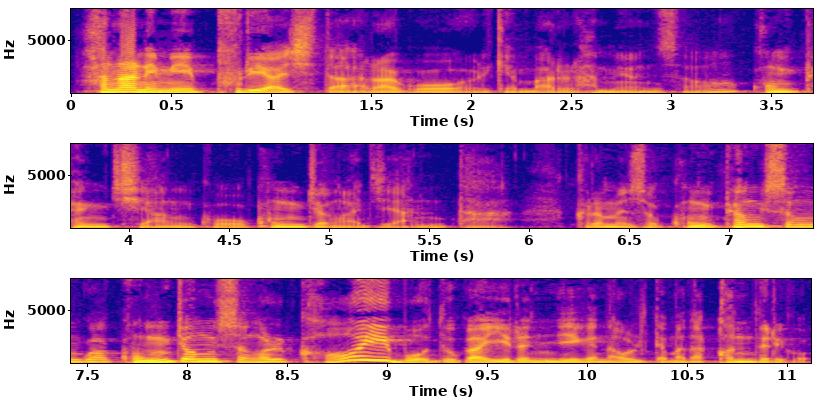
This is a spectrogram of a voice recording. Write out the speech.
하나님이 불의하시다라고 이렇게 말을 하면서 공평치 않고 공정하지 않다. 그러면서 공평성과 공정성을 거의 모두가 이런 얘기가 나올 때마다 건드리고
